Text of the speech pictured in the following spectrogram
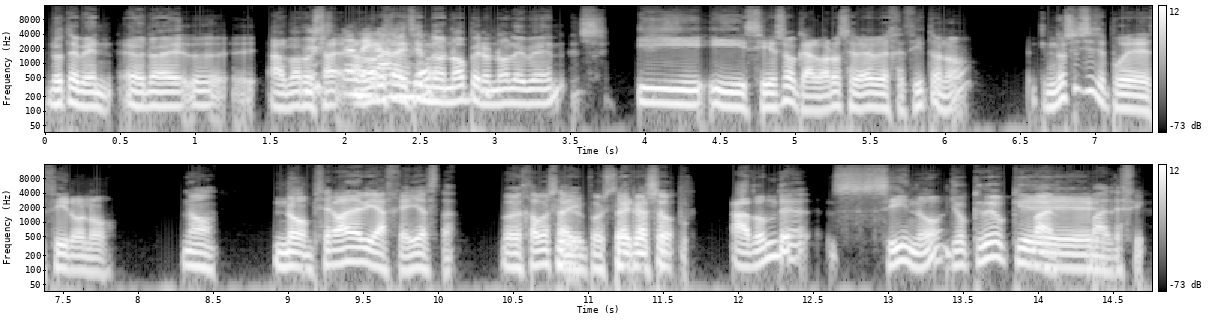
No te ven. Eh, no, eh, Álvaro está, Está Álvaro está diciendo no, pero no le ven. Y, y sí, eso, que Álvaro se ve vejecito, ¿no? No sé si se puede decir o no. No, No, se va de viaje, ya está. Lo dejamos ahí, si pero acaso. ¿A dónde? Sí, ¿no? Yo creo que. Vale, vale, sí. Yo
